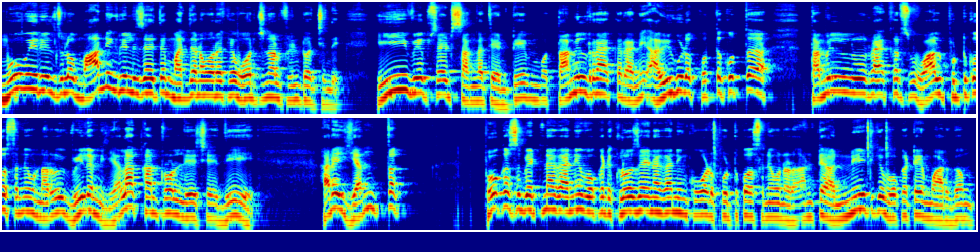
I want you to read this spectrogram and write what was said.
మూవీ రీల్స్లో మార్నింగ్ రిలీజ్ అయితే మధ్యాహ్నం వరకే ఒరిజినల్ ప్రింట్ వచ్చింది. ఈ వెబ్సైట్ సంగతి ఏంటి? తమిళ్ ర్యాకర్ అని అవి కూడా కొత్త కొత్త తమిళ్ ర్యాకర్స్ వాళ్ళు పుట్టుకొస్తూనే ఉన్నారు. వీళ్ళని ఎలా కంట్రోల్ చేసేది? అరే ఎంత ఫోకస్ పెట్టినా కానీ ఒకటి క్లోజ్ అయినా కానీ ఇంకొకటి పుట్టుకొస్తూనే ఉన్నాడు. అంటే అన్నిటికీ ఒకటే మార్గం.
